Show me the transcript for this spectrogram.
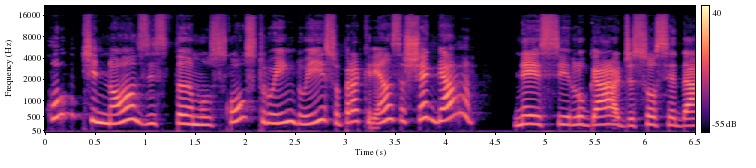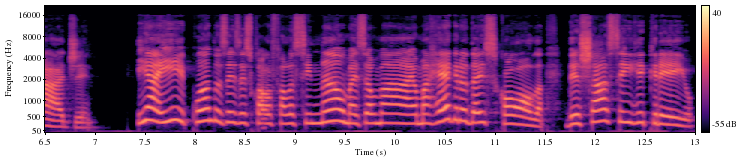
Como que nós estamos construindo isso para a criança chegar nesse lugar de sociedade? E aí, quando às vezes a escola fala assim, não, mas é uma, é uma regra da escola, deixar sem recreio.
